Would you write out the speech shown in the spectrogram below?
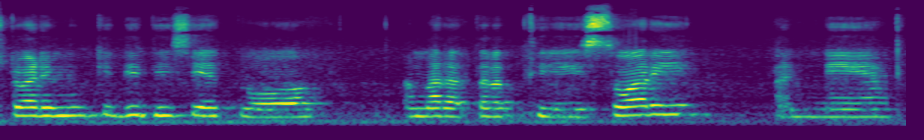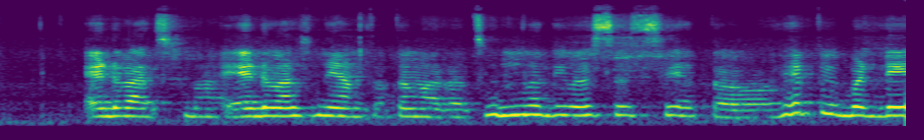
સ્ટોરી મૂકી દીધી છે, તો અમારા તરફથી સોરી અને એડવાન્સમાં એડવાન્સની આમ તો તમારો જન્મદિવસ જ છે, તો હેપી બર્થડે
